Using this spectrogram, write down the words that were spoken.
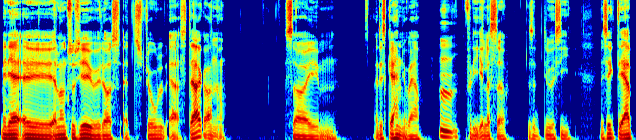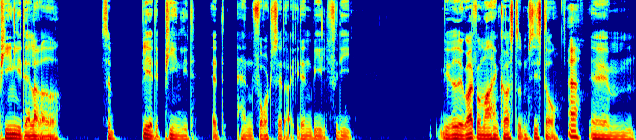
Men ja, øh, Alonso siger jo også, at Stroll er stærkere nu. Så, øh, og det skal han jo være. Mm. Fordi ellers så, altså det vil sige, hvis ikke det er pinligt allerede, så bliver det pinligt, at han fortsætter i den bil, fordi vi ved jo godt, hvor meget han kostede dem sidste år. Ja. Øhm,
